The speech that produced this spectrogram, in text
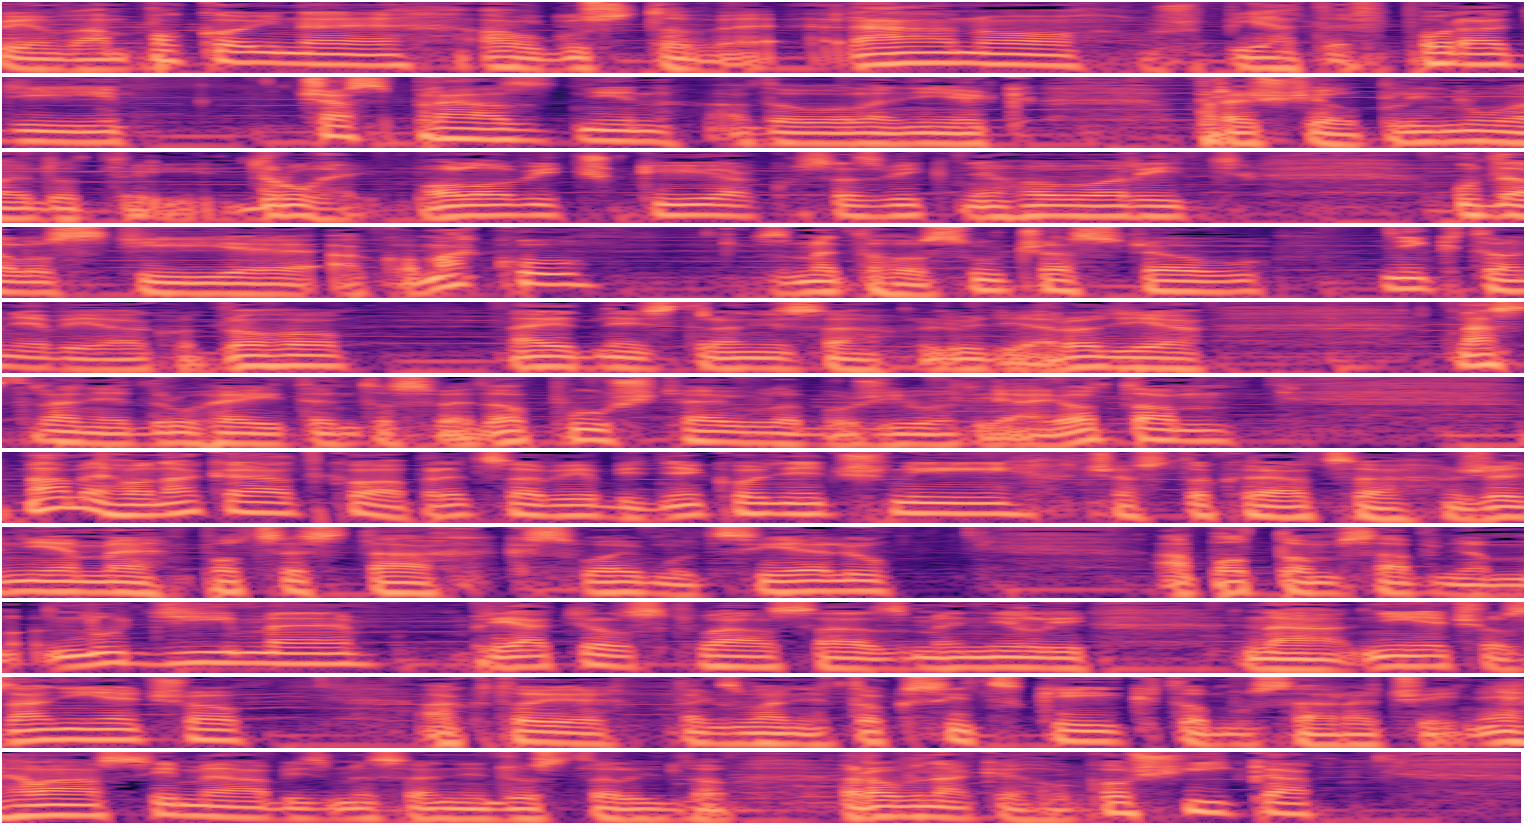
Vyčujem vám pokojné augustové ráno, už 5. v poradí. Čas prázdnin a dovoleniek prešiel plynule do tej druhej polovičky, ako sa zvykne hovoriť. Udalostí je ako maku, sme toho súčasťou, nikto nevie ako dlho. Na jednej strane sa ľudia rodia, na strane druhej tento svet opúšťajú, lebo život je aj o tom. Máme ho nakrátko a predsa vie byť nekonečný, častokrát sa ženieme po cestách k svojmu cieľu, a potom sa v ňom nudíme. Priateľstvá sa zmenili na niečo za niečo a kto je tzv. toxický, k tomu sa radšej nehlásime, aby sme sa nedostali do rovnakého košíka.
